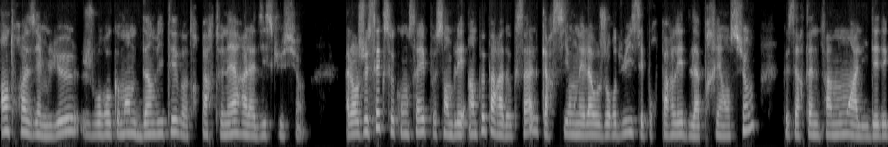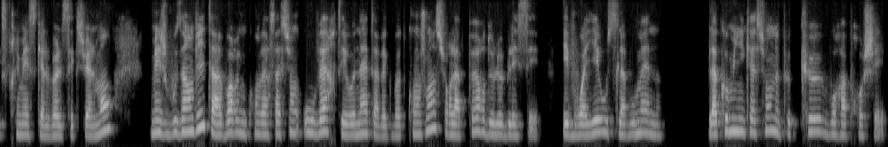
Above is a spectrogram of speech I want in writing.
En troisième lieu, je vous recommande d'inviter votre partenaire à la discussion. Alors je sais que ce conseil peut sembler un peu paradoxal, car si on est là aujourd'hui, c'est pour parler de l'appréhension que certaines femmes ont à l'idée d'exprimer ce qu'elles veulent sexuellement, mais je vous invite à avoir une conversation ouverte et honnête avec votre conjoint sur la peur de le blesser et voyez où cela vous mène. La communication ne peut que vous rapprocher.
